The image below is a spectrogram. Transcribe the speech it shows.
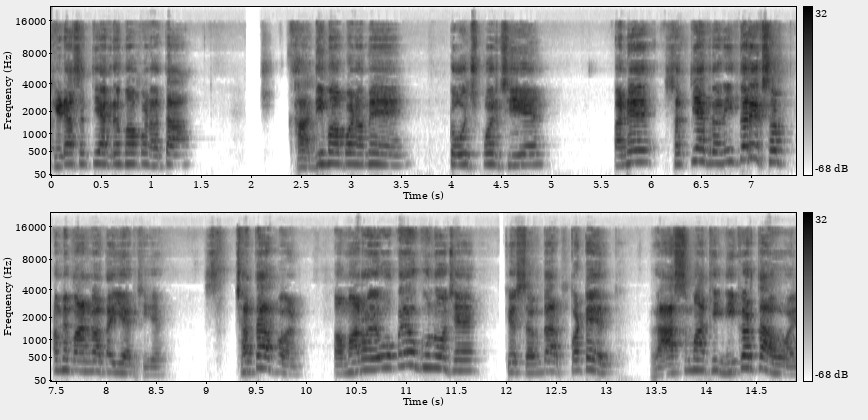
ખેડા સત્યાગ્રહમાં પણ હતા, ખાદીમાં પણ અમે ટોચ પર છીએ અને સત્યાગ્રહની દરેક શરત અમે માનવા તૈયાર છીએ. છતાં પણ અમારો એવો કયો ગુનો છે કે સરદાર પટેલ રાસમાંથી નીકળતા હોય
